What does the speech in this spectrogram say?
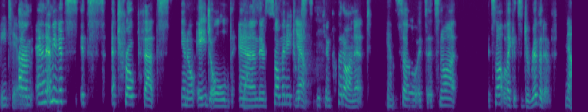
me too. Um, and I mean, it's it's a trope that's you know age old and yes. there's so many twists yeah. you can put on it yeah so it's it's not it's not like it's derivative no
